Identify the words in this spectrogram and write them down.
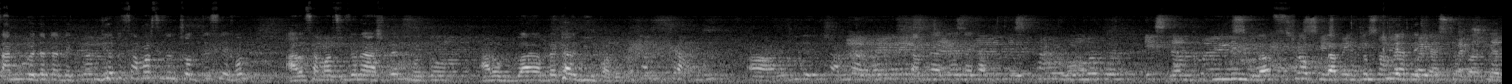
সানি ওয়েদারটা দেখতে পাবেন যেহেতু সামার সিজন চলতেছে এখন আরও সামার সিজনে আসবেন, হয়তো আরও বেটার ভিউ পাবেন। এখান থেকে আপনি সামনে আসবেন সামনে আসলে দেখা বিল্ডিংগুলো সবগুলো আপনি একদম ক্লিয়ার দেখে আসতে পারবেন।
